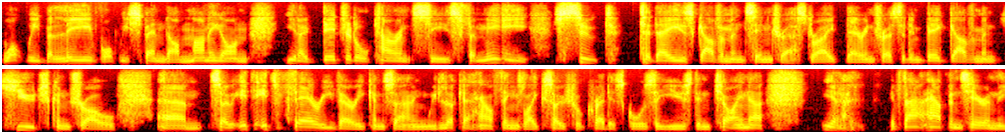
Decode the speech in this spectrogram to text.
what we believe, what we spend our money on. You know, digital currencies, for me, suit today's government's interest, right? They're interested in big government, huge control. Um, so it, it's very, very concerning. We look at how things like social credit scores are used in China. You know, if that happens here in the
